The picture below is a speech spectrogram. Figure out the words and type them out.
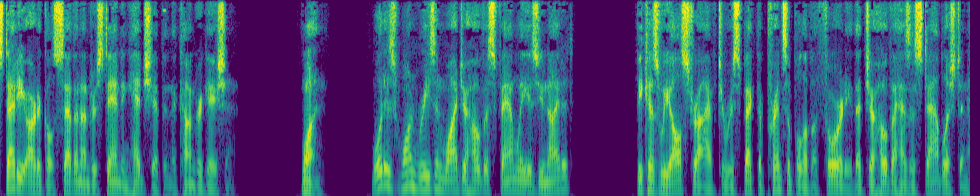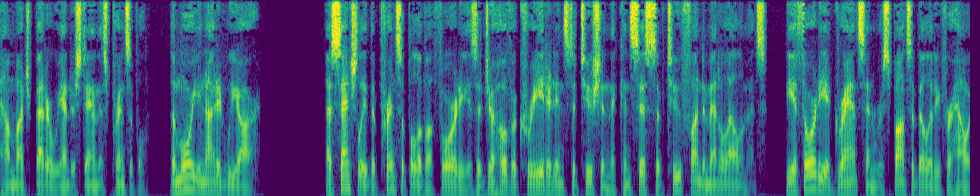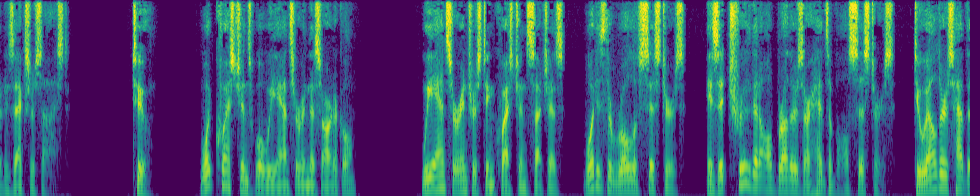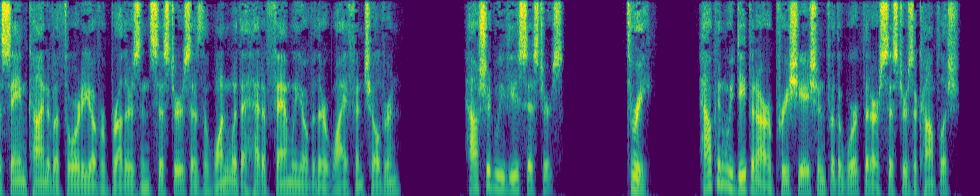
Study Article 7 Understanding Headship in the Congregation. 1. What is one reason why Jehovah's family is united? Because we all strive to respect the principle of authority that Jehovah has established, and how much better we understand this principle, the more united we are. Essentially, the principle of authority is a Jehovah created institution that consists of two fundamental elements the authority it grants and responsibility for how it is exercised. 2. What questions will we answer in this article? We answer interesting questions such as What is the role of sisters? Is it true that all brothers are heads of all sisters? Do elders have the same kind of authority over brothers and sisters as the one with a head of family over their wife and children? How should we view sisters? 3. How can we deepen our appreciation for the work that our sisters accomplish?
